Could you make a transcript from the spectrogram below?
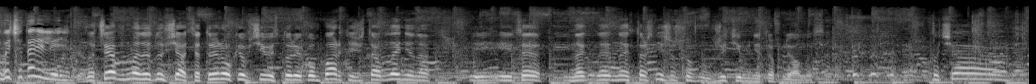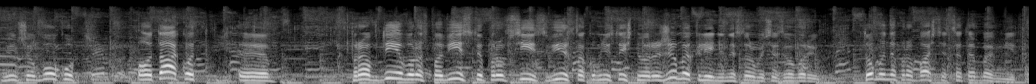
Вы читали Ленина? Зачем з мене знущатися? Три роки вчив історію компартії, читав Леніна, і, і це най, най- найстрашніше, що в житті мені траплялося. Хоча, з іншого боку, отак от е, правдиво розповісти про всі звірства комуністичного режиму, як Ленін, не соромлячись говорив, то мене пробачте, це треба вміти.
